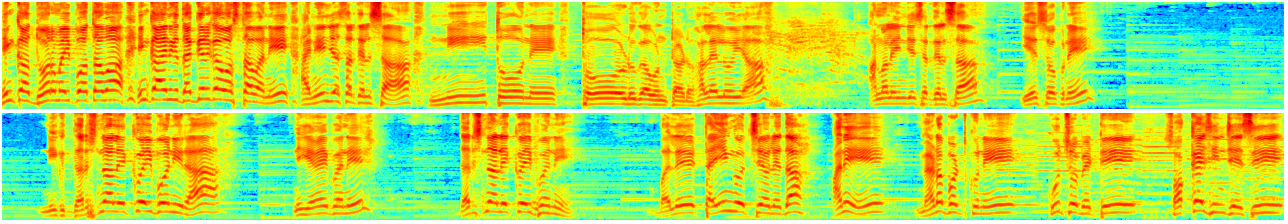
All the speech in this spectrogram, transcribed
ఇంకా దూరం అయిపోతావా? ఇంకా ఆయనకి దగ్గరగా వస్తావని ఆయన ఏం చేస్తారు తెలుసా? నీతోనే తోడుగా ఉంటాడు. హలోయా అన్నలు ఏం చేశారు తెలుసా? ఏ సోపుని నీకు దర్శనాలు ఎక్కువైపోయినీరా. నీకేమైపోయినాయి? దర్శనాలు ఎక్కువైపోయినాయి. భలే టైం వచ్చేవి లేదా అని మెడ పట్టుకుని కూర్చోబెట్టి చొక్కాయి చించేసి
